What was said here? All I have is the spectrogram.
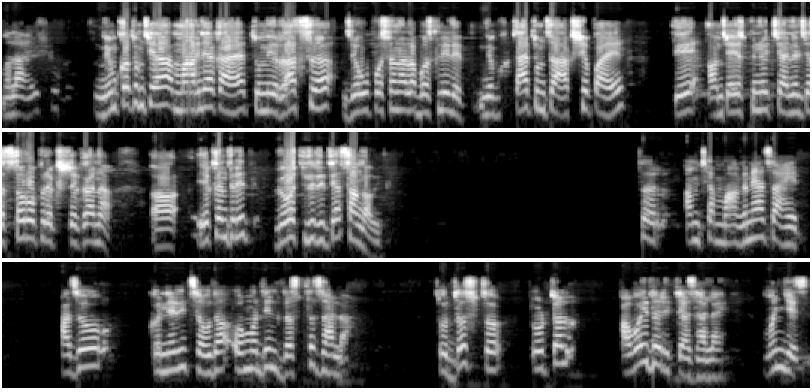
मला आहे शुगर नेमकं तुमच्या मागण्या काय आहेत? तुम्ही राजचं जे उपोषणाला बसलेले आहेत नेमकं काय तुमचा आक्षेप आहे? ते आमच्या एस पी न्यूज चॅनलच्या सर्व प्रेक्षकांना अं, एकत्रित व्यवस्थितरित्या सांगावे. तर आमच्या मागण्याच आहेत. हा जो कनेरी चौदा अ मधील दस्त झाला तो दस्त टोटल अवैधरित्या झालाय. म्हणजेच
